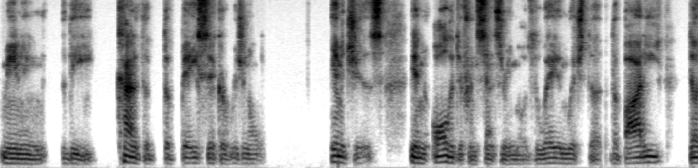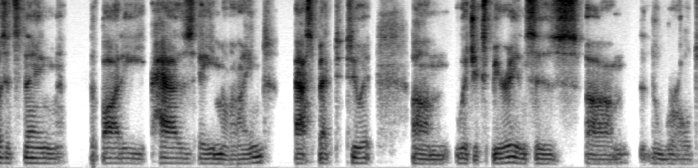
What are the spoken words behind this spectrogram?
meaning the kind of the, the basic original images in all the different sensory modes, the way in which the, the body does its thing, the body has a mind aspect to it, um, which experiences um, the world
